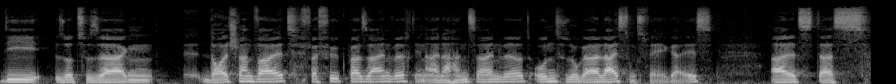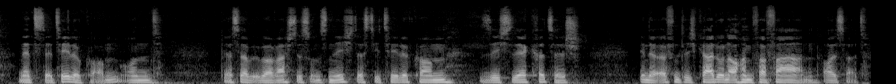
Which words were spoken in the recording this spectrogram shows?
die sozusagen deutschlandweit verfügbar sein wird, in einer Hand sein wird und sogar leistungsfähiger ist als das Netz der Telekom. Und deshalb überrascht es uns nicht, dass die Telekom sich sehr kritisch in der Öffentlichkeit und auch im Verfahren äußert.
